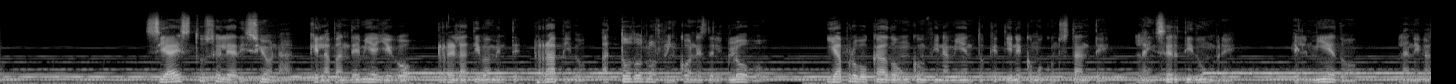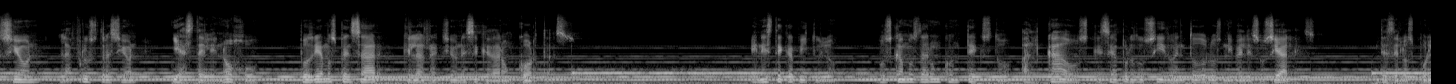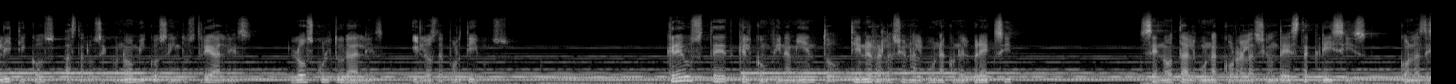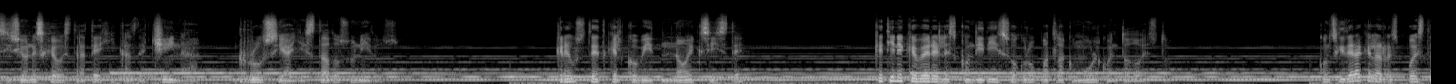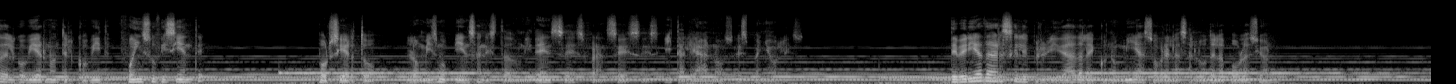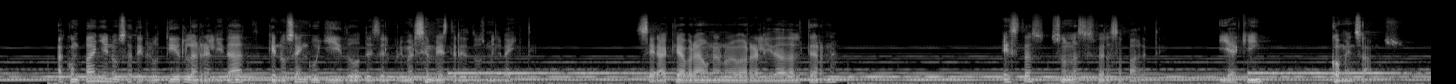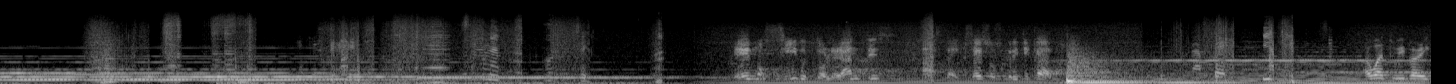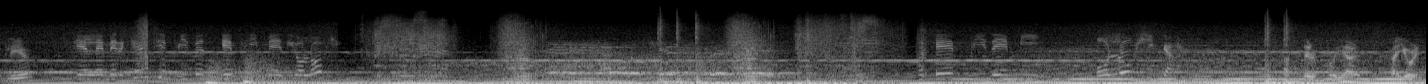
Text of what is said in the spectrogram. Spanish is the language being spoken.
Si a esto se le adiciona que la pandemia llegó relativamente rápido a todos los rincones del globo y ha provocado un confinamiento que tiene como constante la incertidumbre, el miedo, la negación, la frustración y hasta el enojo, podríamos pensar que las reacciones se quedaron cortas. En este capítulo buscamos dar un contexto al caos que se ha producido en todos los niveles sociales, desde los políticos hasta los económicos e industriales, los culturales y los deportivos. ¿Cree usted que el confinamiento tiene relación alguna con el Brexit? ¿Se nota alguna correlación de esta crisis con las decisiones geoestratégicas de China, Rusia y Estados Unidos? ¿Cree usted que el COVID no existe? ¿Qué tiene que ver el escondidizo Grupo Atlacomulco en todo esto? ¿Considera que la respuesta del gobierno ante el COVID fue insuficiente? Por cierto, lo mismo piensan estadounidenses, franceses, italianos, españoles. ¿Debería dársele prioridad a la economía sobre la salud de la población? Acompáñenos a deglutir la realidad que nos ha engullido desde el primer semestre de 2020. ¿Será que habrá una nueva realidad alterna? Estas son las esferas aparte. Y aquí comenzamos. Hemos sido tolerantes hasta excesos criticados. I want to be very clear. Que la emergencia epidemiológica epidemiológica A third prior- priority.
